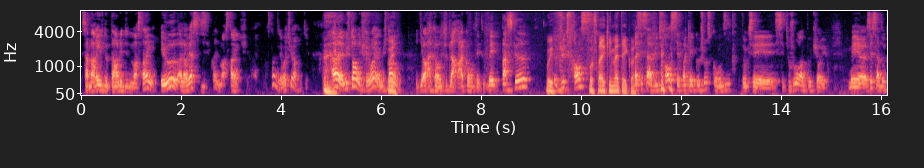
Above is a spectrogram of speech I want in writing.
ça m'arrive de parler d'une Mustang. Et eux, à l'inverse, ils disent, quoi, une Mustang? Je fais, Mustang, les voitures. ah, la Mustang. Je fais, ouais, la Mustang. Il dit, ah, comment tu te la racontes et tout. Mais parce que, vu de France. Faut se réacclimater, quoi. Bah, c'est ça, vu de France, c'est pas quelque chose qu'on dit. Donc, c'est, c'est toujours un peu curieux. Mais euh, c'est ça, donc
